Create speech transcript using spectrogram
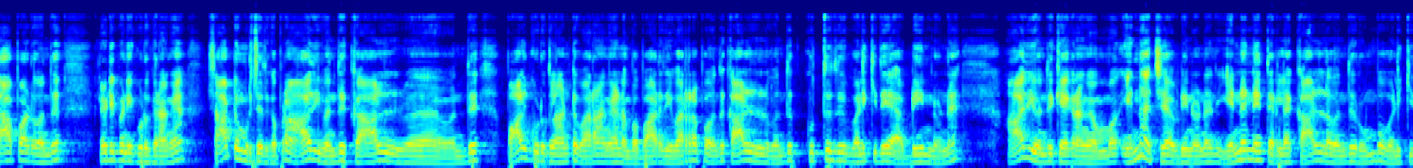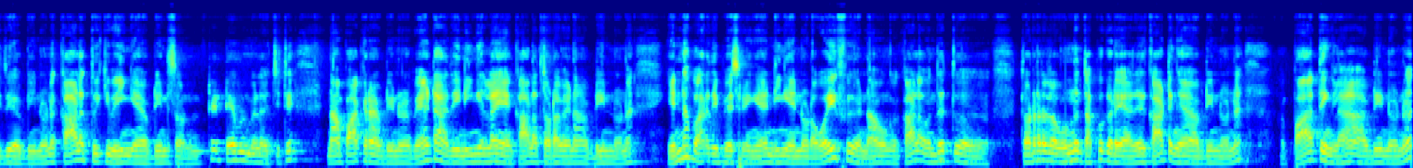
சாப்பாடு வந்து ரெடி பண்ணி கொடுக்குறாங்க. சாப்பிட்டு முடிச்சதுக்கப்புறம் ஆதி வந்து கால் வந்து பால் கொடுக்கலான்ட்டு வராங்க. நம்ம பாரதி வர்றப்ப வந்து கால் வந்து குத்துது வலிக்குதே அப்படின்னொன்னே ஆதி வந்து கேட்குறாங்க என்னாச்சு? அப்படின்னோடனே என்னன்னே தெரில காலில் வந்து ரொம்ப வலிக்குது. அப்படின்னோடனே காலை தூக்கி வைங்க அப்படின்னு சொல்லிட்டு டேபிள் மேலே வச்சுட்டு நான் பார்க்குறேன் அப்படின்னு வேண்டாம் அது நீங்கள்லாம் என் காலை தொட வேணாம் அப்படின்னோடனே என்ன பாரதி பேசுகிறீங்க நீங்கள் என்னோடய ஒய்ஃபு நான் உங்கள் காலை வந்து தொ- ஒன்றும் தப்பு கிடையாது காட்டுங்க அப்படின்னோடனே பார்த்தீங்களா அப்படின்னோடனே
